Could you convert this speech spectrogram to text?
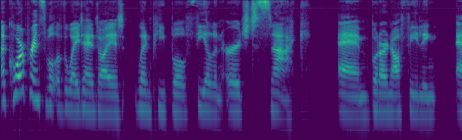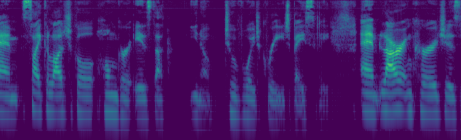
a core principle of the weigh down diet when people feel an urge to snack um, but are not feeling um, psychological hunger is that you know to avoid greed basically um, lara encourages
